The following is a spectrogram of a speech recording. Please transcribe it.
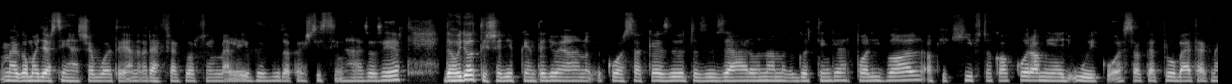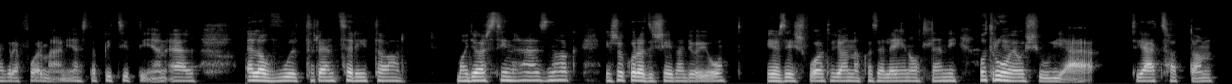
meg a Magyar Színház volt ilyen reflektorfényben lévő budapesti színház azért, de hogy ott is egyébként egy olyan korszak kezdődött az Őze Áronnal, meg a Göttinger Palival, akik hívtak akkor, ami egy új korszak, tehát próbálták megreformálni ezt a picit ilyen el, elavult rendszerét a Magyar Színháznak, és akkor az is egy nagyon jó érzés volt, hogy annak az elején ott lenni. Ott Rómeós Júliát játszhattam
